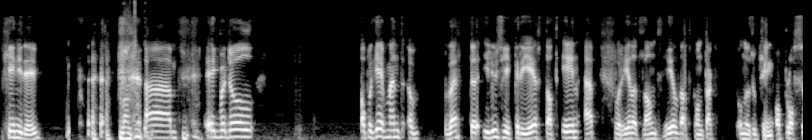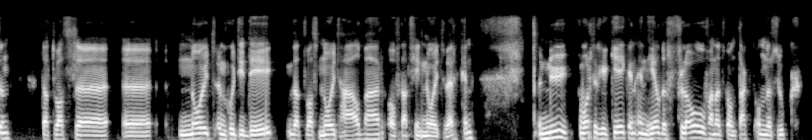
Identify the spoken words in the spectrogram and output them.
Geen idee. Want... um, ik bedoel, op een gegeven moment eh, werd de illusie gecreëerd dat één app voor heel het land heel dat contactonderzoek ging oplossen. Dat was uh, uh, nooit een goed idee, dat was nooit haalbaar of dat ging nooit werken. Nu wordt er gekeken in heel de flow van het contactonderzoek,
